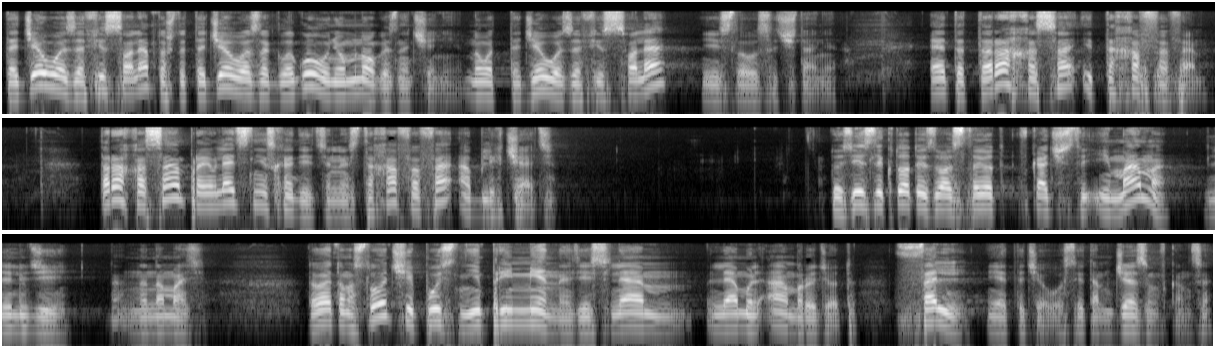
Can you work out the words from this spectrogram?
таджауаза фис потому что таджауаза глагол у него много значений. Но вот таджауаза фис есть словосочетание. Это тарахаса и тахаффафа. Тарахаса проявлять снисходительность, тахафафа облегчать. То есть, если кто-то из вас встает в качестве имама для людей на намазе, то в этом случае пусть непременно здесь лям, лямуль амр идет. Фаль и это джаус, и там джазм в конце.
